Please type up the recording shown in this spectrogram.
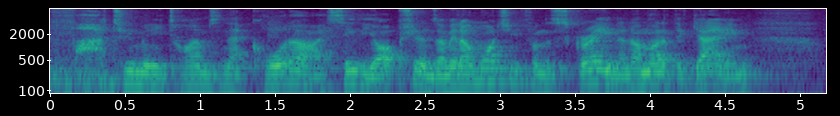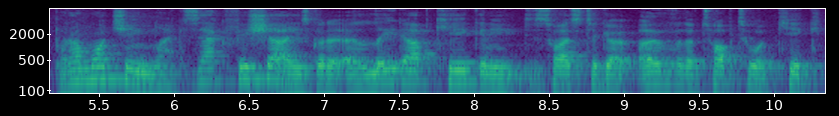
Far too many times in that quarter, I see the options. I mean, I'm watching from the screen and I'm not at the game, but I'm watching like Zach Fisher. He's got a, a lead up kick and he decides to go over the top to a kick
